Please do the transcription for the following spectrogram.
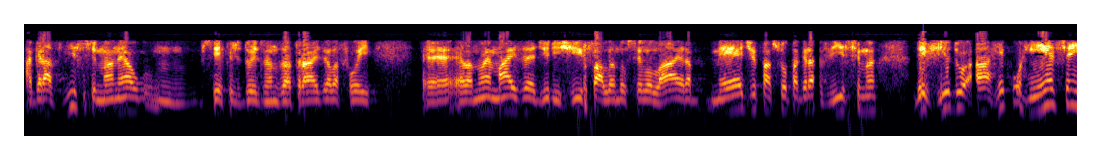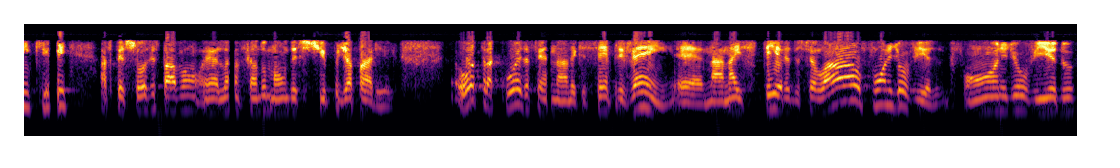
a gravíssima, né, um, cerca de dois anos atrás, ela foi é, ela não é mais é, dirigir falando ao celular, era média e passou para gravíssima devido à recorrência em que as pessoas estavam é, lançando mão desse tipo de aparelho. Outra coisa, Fernanda, que sempre vem é, na, na, esteira do celular, o fone de ouvido. Fone de ouvido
